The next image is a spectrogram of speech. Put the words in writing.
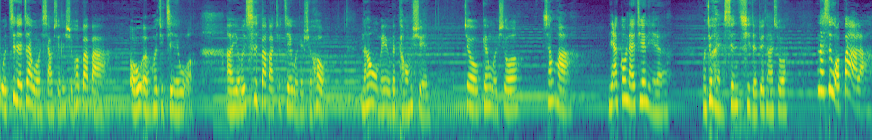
我记得在我小学的时候，爸爸偶尔会去接我。啊，有一次爸爸去接我的时候，然后我们有个同学就跟我说：“香华，你阿公来接你了。”我就很生气的对他说：“那是我爸啦。”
